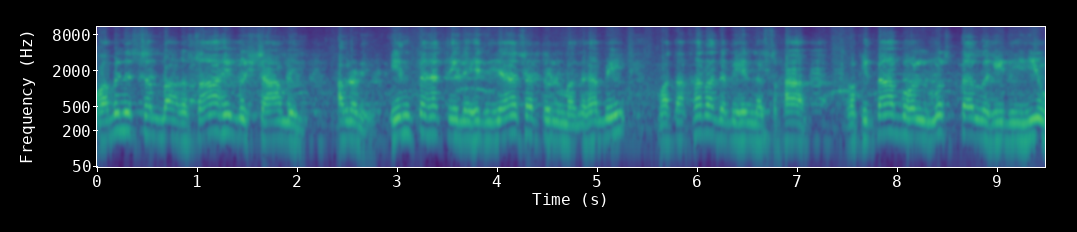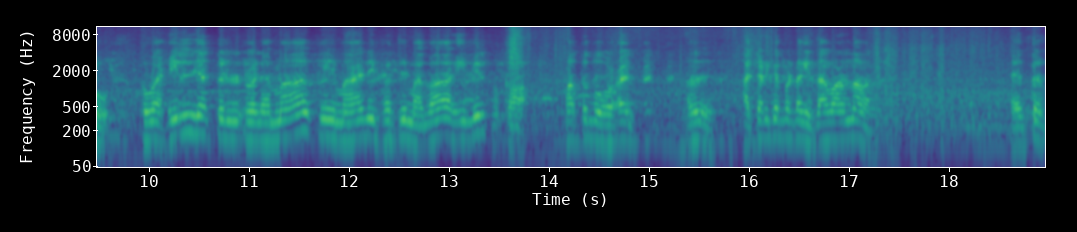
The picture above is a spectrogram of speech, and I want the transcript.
وابن الصباغ صاحب الشامل അവരുടെ انتهت إليه رياسة المذهب وتخرج به الأصحاب وكتابه المستظهري هو حلية العلماء في معرفة مذاهب الفقهاء مطبوع അത് അച്ചടിക്കപ്പെട്ട കിതാബാണെന്നാ പറഞ്ഞത് എത്തും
